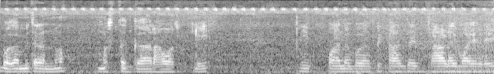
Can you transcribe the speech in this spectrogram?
बघा मित्रांनो मस्त गार हवा सुटली. ही पानं बघा ते खालचं एक झाड आहे माझ्याकडे.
